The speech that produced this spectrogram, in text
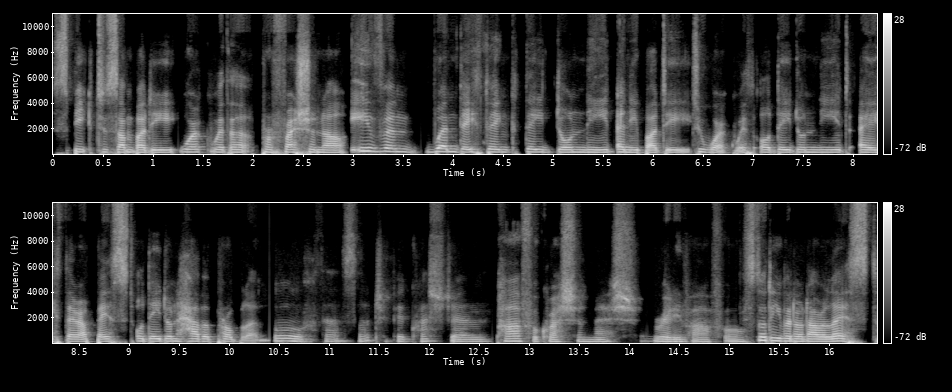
speak to somebody work with a professional even when they think they don't need anybody to work with or they don't need a therapist or they don't have a problem? Oh, that's such a big question. Powerful question, Mish. Really mm. powerful. It's not even on our list.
